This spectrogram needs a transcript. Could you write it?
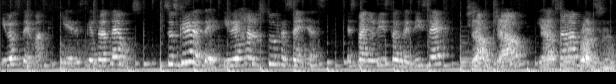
y los temas que quieres que tratemos. Suscríbete y déjanos tus reseñas. Españolistas les dice chao chao y hasta la próxima.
